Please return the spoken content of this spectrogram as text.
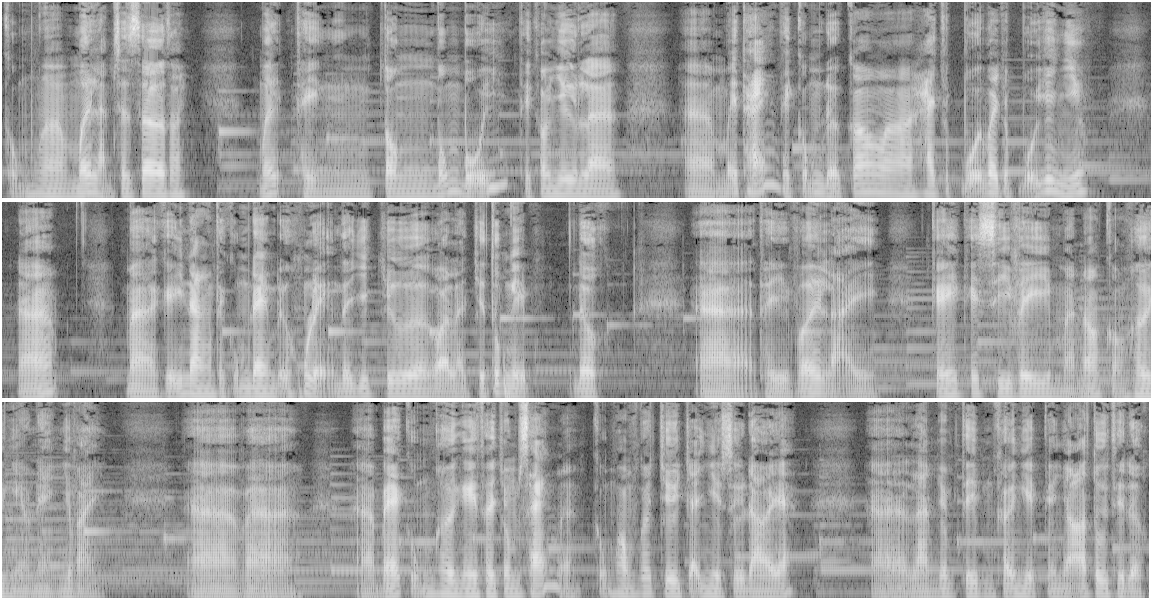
cũng à, mới làm sơ sơ thôi. Mới thì tuần 4 buổi thì coi như là à, mấy tháng thì cũng được có à, hai chục buổi ba chục buổi chứ nhiều đó mà kỹ năng thì cũng đang được huấn luyện tại chứ chưa gọi là chưa tốt nghiệp được. À, thì với lại cái cái CV mà nó còn hơi nghèo nàn như vậy. À, và à, bé cũng hơi ngây thơ trong sáng nữa cũng không có chưa trải nhiều sự đời á. À, làm trong team khởi nghiệp nhỏ nhỏ tôi thì được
